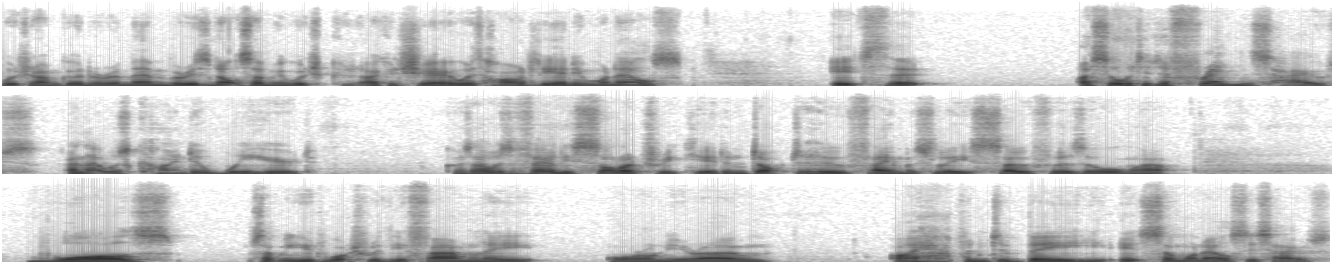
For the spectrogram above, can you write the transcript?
which I'm going to remember, is not something which I can share with hardly anyone else. It's that I saw it at a friend's house, and that was kind of weird because I was a fairly solitary kid, and Doctor Who, famously, sofas, all that, was something you'd watch with your family or on your own. I happened to be at someone else's house.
